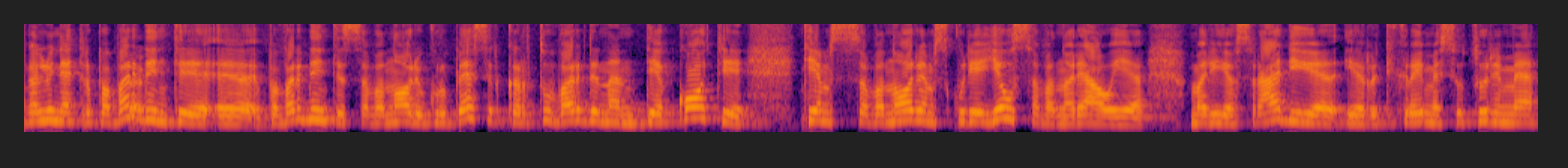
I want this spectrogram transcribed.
galiu net ir pavardinti, Taip. E, pavardinti savanorių grupės ir kartu kartu vardinant dėkoti tiems savanoriams, kurie jau savanoriauja Marijos radijoje ir tikrai mes jų turime,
